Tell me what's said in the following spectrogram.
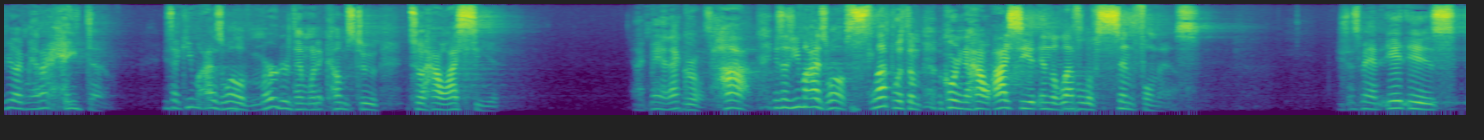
if you're like, man, I hate them, he's like, you might as well have murdered them when it comes to, to how I see it. Like, man, that girl's hot. He says, you might as well have slept with them according to how I see it in the level of sinfulness. He says, man, it is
